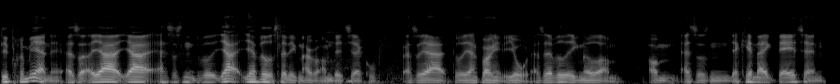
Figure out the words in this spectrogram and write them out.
deprimerende. Altså, og jeg, jeg, altså sådan, du ved, jeg, jeg ved slet ikke nok om det, til at kunne... Altså, jeg, du ved, jeg er en fucking idiot. Altså, jeg ved ikke noget om... om altså, sådan, jeg kender ikke dataen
